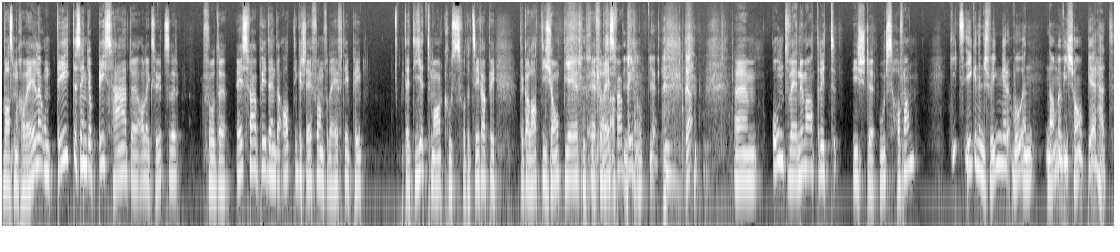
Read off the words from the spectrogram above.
was man kann wählen kann. Und dort sind ja bisher der Alex Hürzler von der SVP, dann der Attiger Stefan von der FDP, der Diet Markus von der CVP, der Galati Jean-Pierre äh, von der SVP. Ja. Ähm, und wer nicht mehr antritt, ist der Urs Hoffmann. Gibt es irgendeinen Schwinger, der einen Namen wie Jean-Pierre hat?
